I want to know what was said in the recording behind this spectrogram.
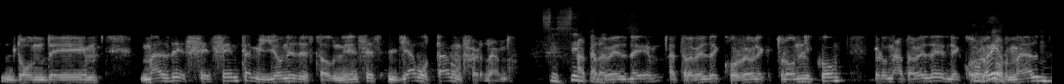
donde más de 60 millones de estadounidenses ya votaron, Fernando. 60 a través de a través de correo electrónico, perdón, a través de, correo, normal,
